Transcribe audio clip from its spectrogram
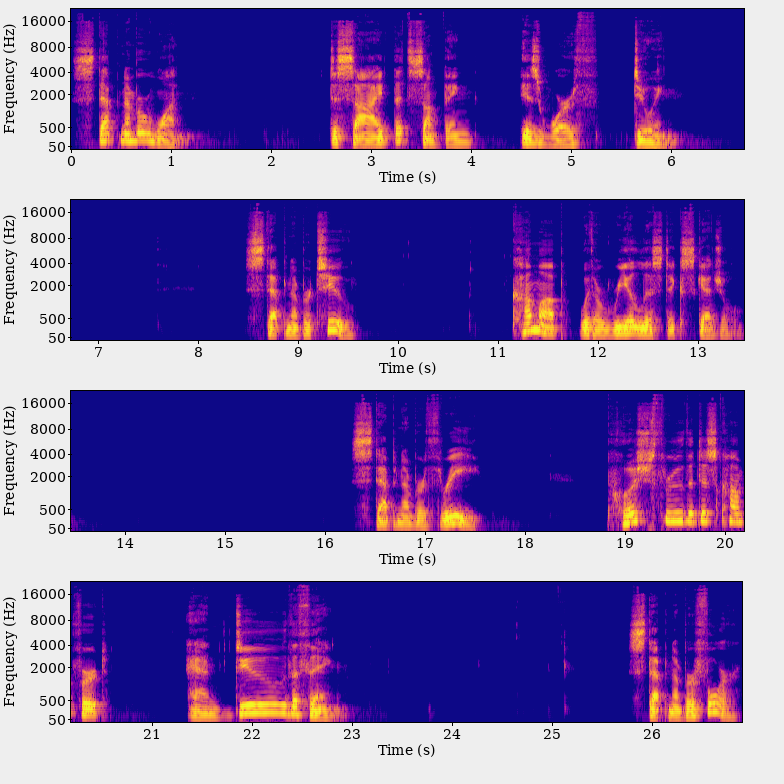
Step number one decide that something is worth doing. Step number two come up with a realistic schedule. Step number three push through the discomfort and do the thing. Step number four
